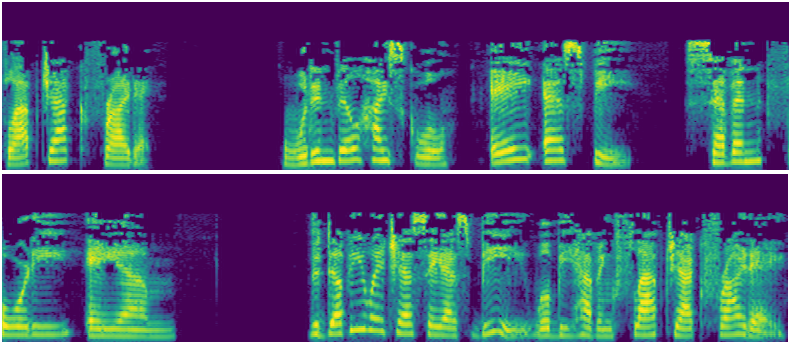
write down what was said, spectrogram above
Flapjack Friday. Woodinville High School, ASB, 7.40 a.m. The WHSASB will be having Flapjack Friday.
